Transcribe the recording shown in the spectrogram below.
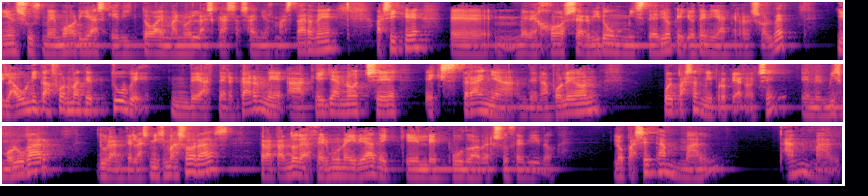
ni en sus memorias que dictó a Emanuel Las Casas años más tarde, así que eh, me dejó servido un misterio que yo tenía que resolver. Y la única forma que tuve de acercarme a aquella noche extraña de Napoleón fue pasar mi propia noche en el mismo lugar, durante las mismas horas, tratando de hacerme una idea de qué le pudo haber sucedido. Lo pasé tan mal, tan mal,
